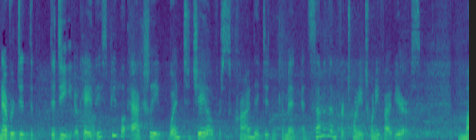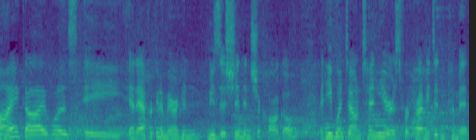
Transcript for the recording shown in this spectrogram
never did the, the deed, okay? These people actually went to jail for crime they didn't commit, and some of them for 20, 25 years. My guy was a an African American musician in Chicago, and he went down 10 years for a crime he didn't commit.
